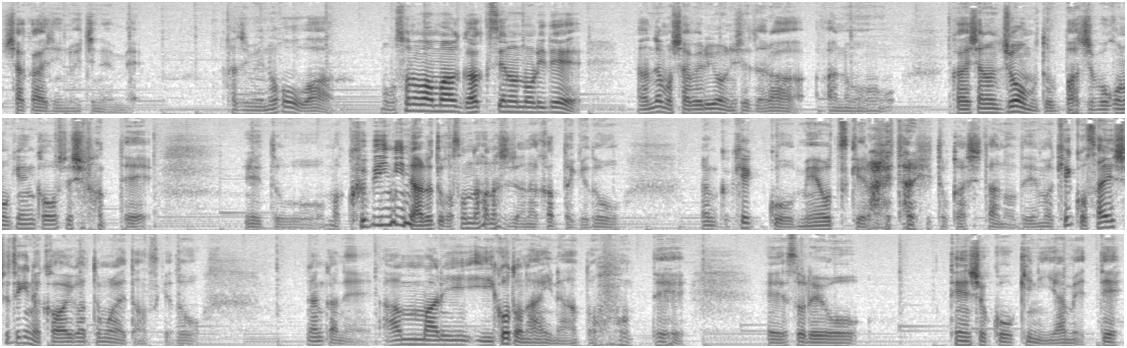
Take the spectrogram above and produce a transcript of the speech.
社会人の1年目。初めの方はもうそのまま学生のノリで何でも喋るようにしてたらあの会社の常務とバチボコの喧嘩をしてしまって えっ、ー、とまあクビになるとかそんな話じゃなかったけどなんか結構目をつけられたりとかしたので、まあ、結構最終的には可愛がってもらえたんですけどなんかねあんまりいいことないなと思って、えー、それを転職を機に辞めて、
